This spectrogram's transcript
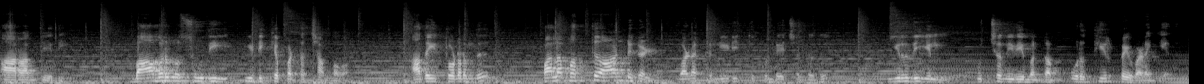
ஆறாம் தேதி பாபர் மசூதி இடிக்கப்பட்ட சம்பவம். அதைத் தொடர்ந்து பல பத்து ஆண்டுகள் வழக்கு நீடித்துக் கொண்டே சென்றது. இறுதியில் உச்சநீதிமன்றம் ஒரு தீர்ப்பை வழங்கியது.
